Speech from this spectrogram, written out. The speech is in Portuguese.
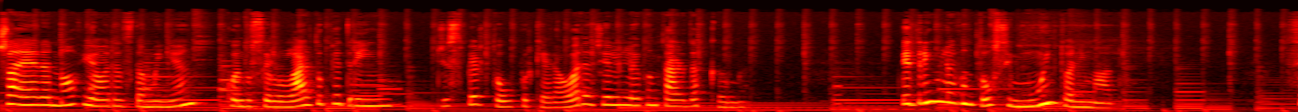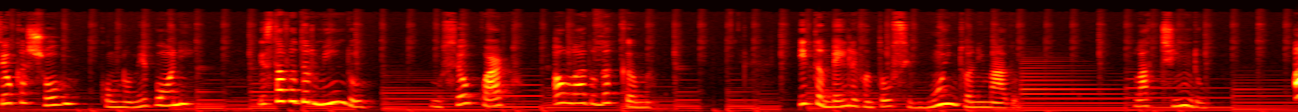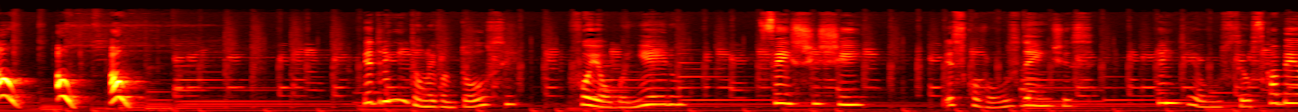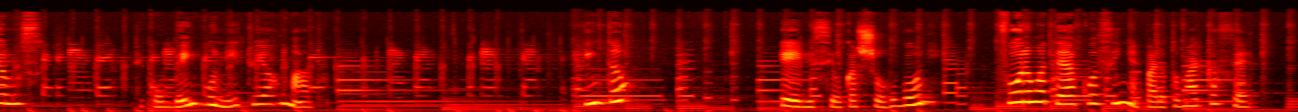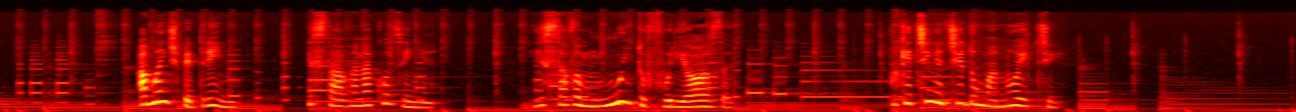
Já era nove horas da manhã quando o celular do Pedrinho despertou porque era hora de ele levantar da cama. Pedrinho levantou-se muito animado. Seu cachorro, com o nome Bonnie, estava dormindo no seu quarto ao lado da cama. E também levantou-se muito animado, latindo. Au, au, au! Pedrinho então levantou-se, foi ao banheiro, fez xixi, escovou os dentes, penteou os seus cabelos, ficou bem bonito e arrumado. Então, ele e seu cachorro Boni foram até a cozinha para tomar café. A mãe de Pedrinho estava na cozinha e estava muito furiosa porque tinha tido uma noite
